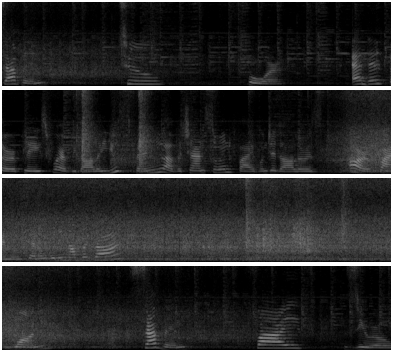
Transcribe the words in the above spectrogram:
seven, two, four. And in third place, for every dollar you spend, you have a chance to win $500. Our final set of winning numbers are one, seven, five, zero.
